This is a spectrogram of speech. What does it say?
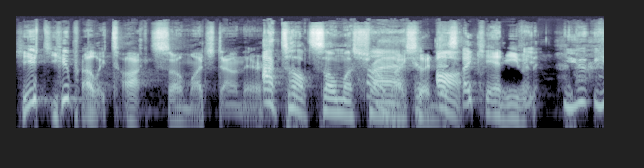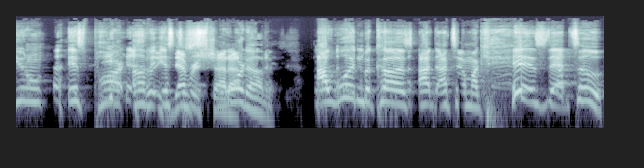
You you probably talked so much down there. I talked so much trash. Oh my goodness, Oh, I can't even. you you don't. It's part of it. It's never shut up. of it. I wouldn't because I, I tell my kids that too.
